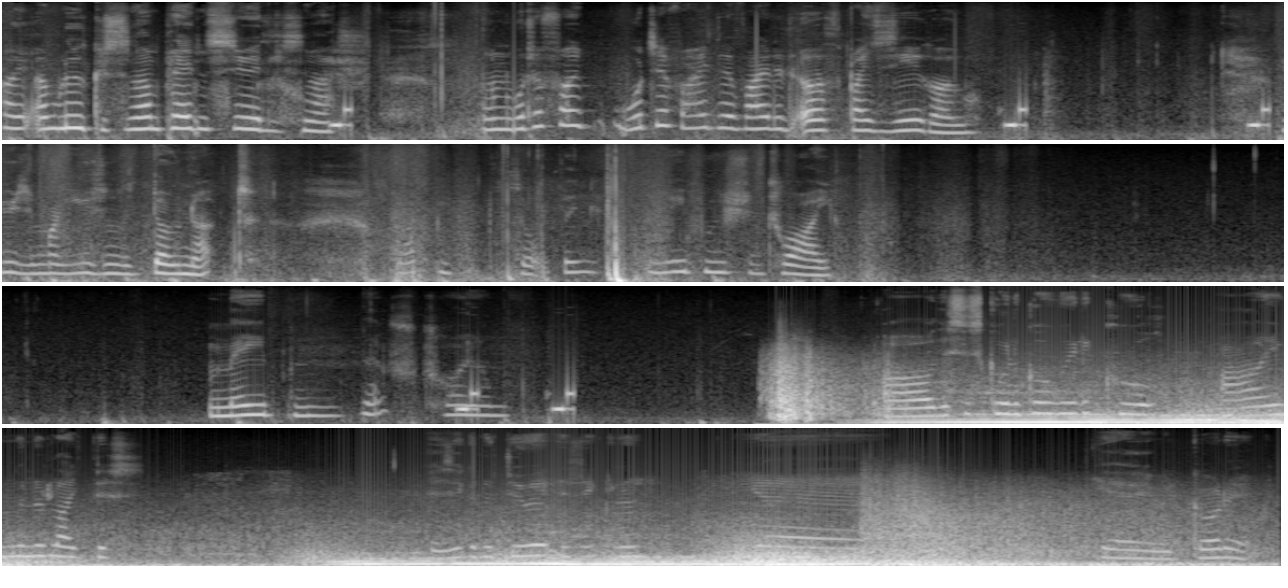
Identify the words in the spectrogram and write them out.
Hi, I'm Lucas and I'm playing Solar Smash. And what if I what if I divided Earth by zero? Using by using the donut. That'd be something maybe we should try. Maybe let's try them. Oh, this is gonna go really cool. I'm gonna like this. Got it.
